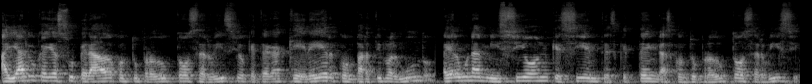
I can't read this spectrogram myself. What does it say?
¿Hay algo que hayas superado con tu producto o servicio que te haga querer compartirlo al mundo? ¿Hay alguna misión que sientes que tengas con tu producto o servicio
